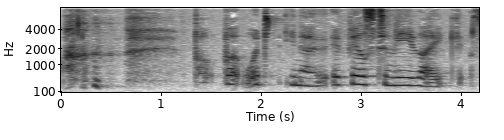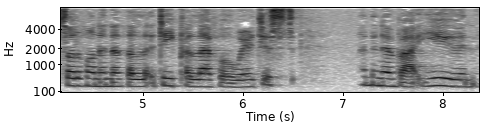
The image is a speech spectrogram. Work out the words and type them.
but but what you know, it feels to me like sort of on another deeper level. We're just I don't know about you, and,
